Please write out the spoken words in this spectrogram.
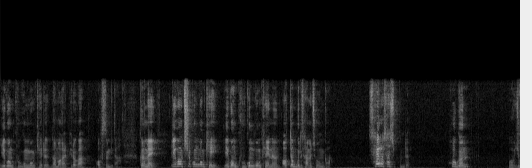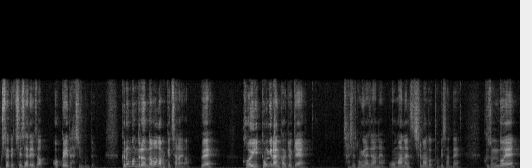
10900K를 넘어갈 필요가 없습니다 그러면 10700K, 10900K는 어떤 분이 사면 좋은가? 새로 사실 분들 혹은 뭐 6세대, 7세대에서 업그레이드 하신 분들. 그런 분들은 넘어가면 괜찮아요. 왜? 거의 동일한 가격에 사실 동일하지 않아요. 5만원에서 7만원 더 비싼데 그 정도의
